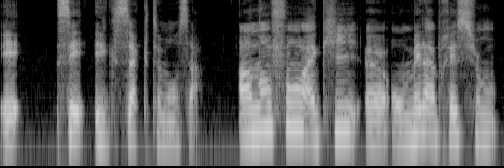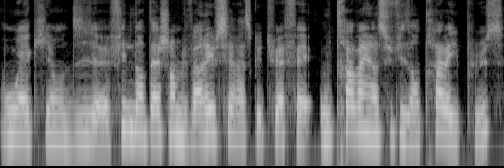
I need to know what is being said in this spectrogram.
Et c'est exactement ça un enfant à qui euh, on met la pression ou à qui on dit euh, file dans ta chambre, va réussir à ce que tu as fait ou travaille insuffisant, travaille plus,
